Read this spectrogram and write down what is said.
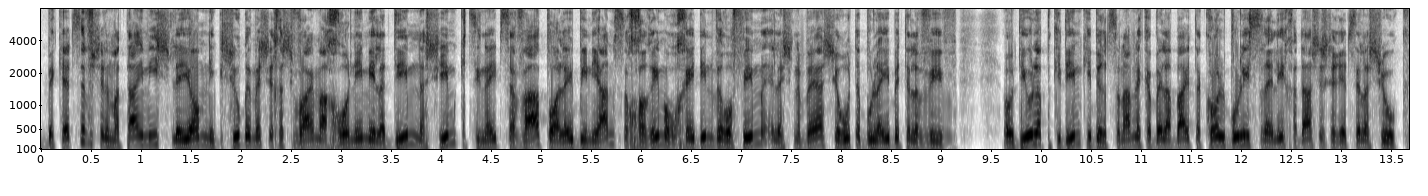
בקצב של 200 איש ליום ניגשו במשך השבועיים האחרונים ילדים, נשים, קציני צבא, פועלי בניין, סוחרים, עורכי דין ורופאים לשנבי השירות הבולאי בתל אביב. הודיעו לפקידים כי ברצונם לקבל הביתה כל בול ישראלי חדש אשר יצא לשוק.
